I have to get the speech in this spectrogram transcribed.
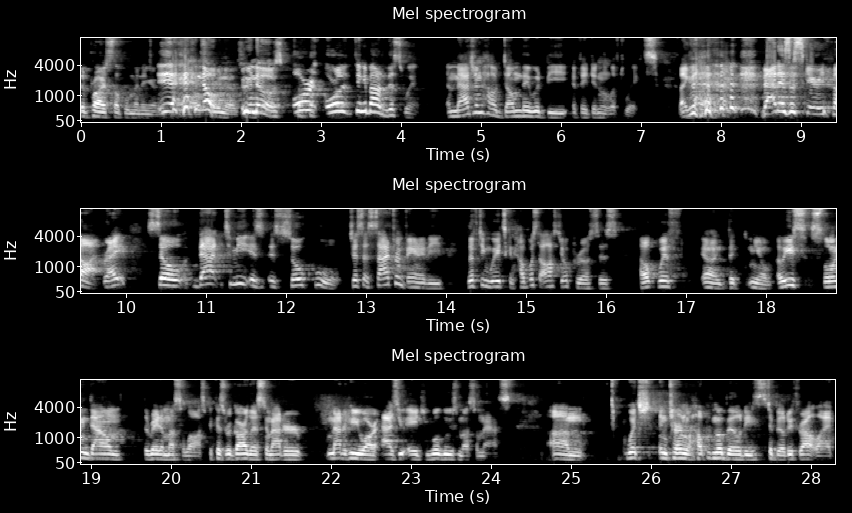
They're probably supplementing it. yeah, no, Who knows? who knows? Or or think about it this way. Imagine how dumb they would be if they didn't lift weights. Like that, that is a scary thought, right? So that to me is is so cool. Just aside from vanity, lifting weights can help with osteoporosis, help with uh, the you know at least slowing down the rate of muscle loss. Because regardless, no matter no matter who you are, as you age, you will lose muscle mass. Um, which in turn will help with mobility, stability throughout life,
